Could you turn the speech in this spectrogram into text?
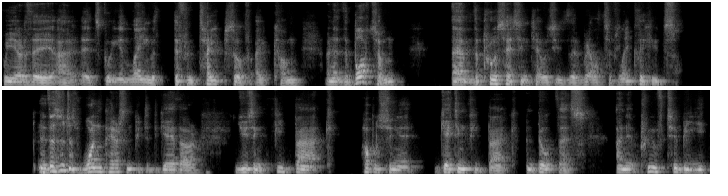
where the uh, it's going in line with different types of outcome. And at the bottom, um, the processing tells you the relative likelihoods. Now, this is just one person put it together using feedback, publishing it, getting feedback and built this. And it proved to be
